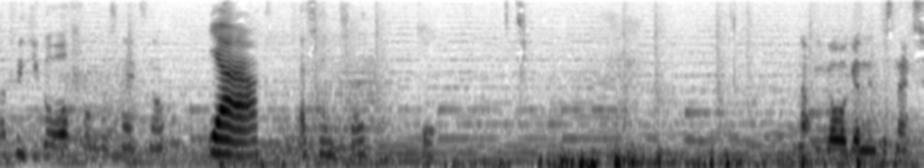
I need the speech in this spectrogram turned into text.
I think you go off from those nights now. Yeah. I think so. Now you go again into snacks.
